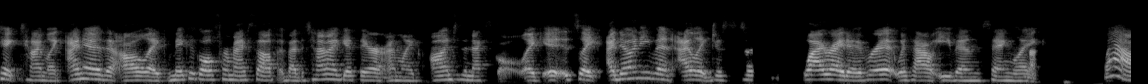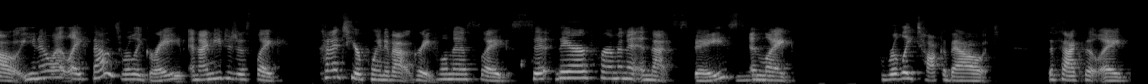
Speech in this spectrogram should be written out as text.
take time like i know that i'll like make a goal for myself and by the time i get there i'm like on to the next goal like it, it's like i don't even i like just fly right over it without even saying like wow you know what like that was really great and i need to just like kind of to your point about gratefulness like sit there for a minute in that space mm-hmm. and like really talk about the fact that like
